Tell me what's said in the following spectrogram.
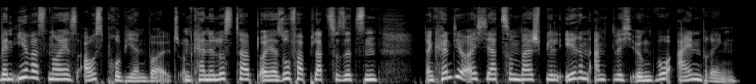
Wenn ihr was Neues ausprobieren wollt und keine Lust habt, euer Sofa platt zu sitzen, dann könnt ihr euch ja zum Beispiel ehrenamtlich irgendwo einbringen.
